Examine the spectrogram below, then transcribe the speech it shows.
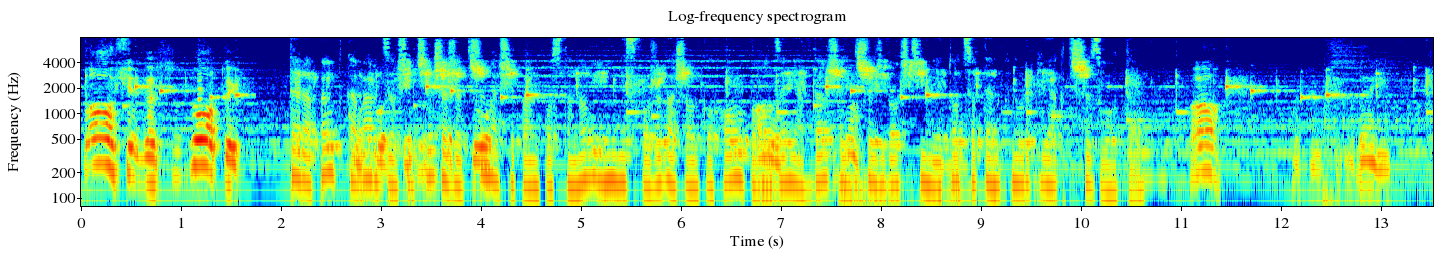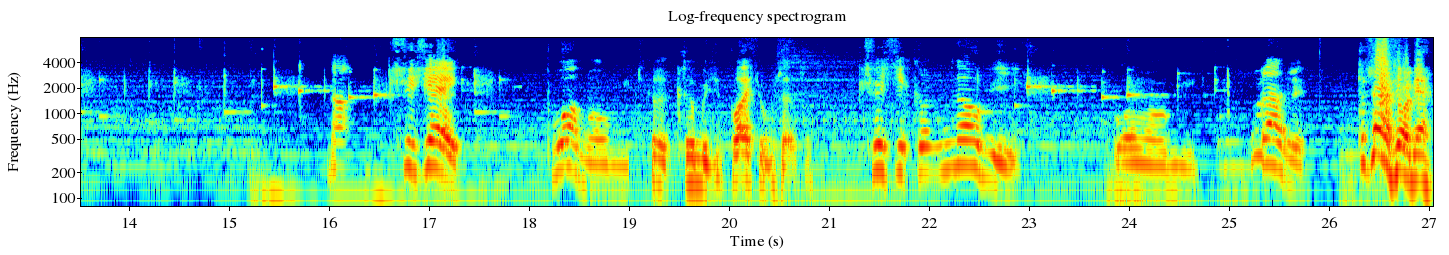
107 złotych. Terapeutka bardzo się cieszy, że trzyma się pan postanowień, nie spożywasz alkoholu, powodzenia w dalszej trzeźwości, nie to co ten knur pijak 3 złote. O. No, Krzysiek. Płamał mi. Kto, kto będzie płacił za to? Krzyśkonowi. Płamał mi. Polary. To co ja zrobię?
